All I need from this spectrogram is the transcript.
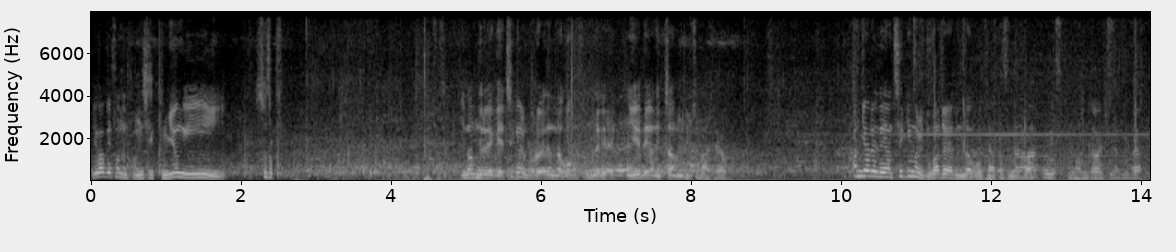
일각에서는 당시 금융위 소속 인원들에게 책임을 물어야 된다고 하는데 이에 대한 입장 듣지 마세요. 판결에 대한 책임을 누가 져야 된다고 생각하십니까? 죄송합니다. 실례합니다.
